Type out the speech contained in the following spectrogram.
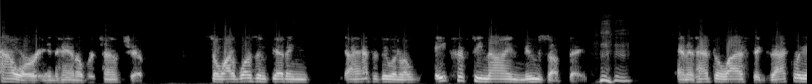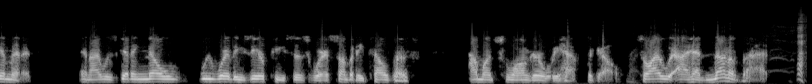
tower in Hanover Township. So I wasn't getting. I had to do an 8:59 news update. Mm-hmm. and it had to last exactly a minute. And I was getting no, we wear these earpieces where somebody tells us how much longer we have to go. Right. So I, I had none of that.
